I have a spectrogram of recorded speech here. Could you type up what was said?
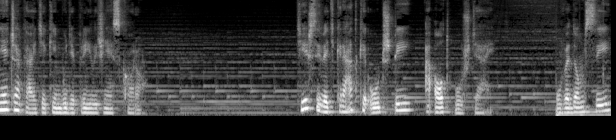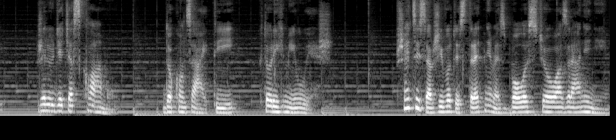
Nečakajte, kým bude príliš neskoro. Tiež si veď krátke účty a odpúšťaj. Uvedom si, že ľudia ťa sklamú, dokonca aj tí, ktorých miluješ. Všetci sa v živote stretneme s bolesťou a zranením.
